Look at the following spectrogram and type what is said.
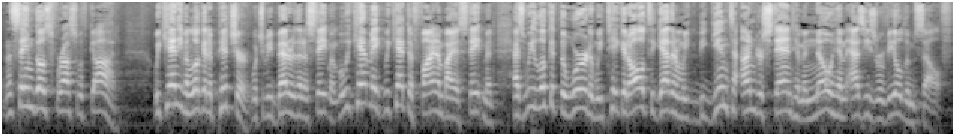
And the same goes for us with God. We can't even look at a picture, which would be better than a statement, but we can't make we can't define him by a statement. As we look at the word and we take it all together and we begin to understand him and know him as he's revealed himself.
